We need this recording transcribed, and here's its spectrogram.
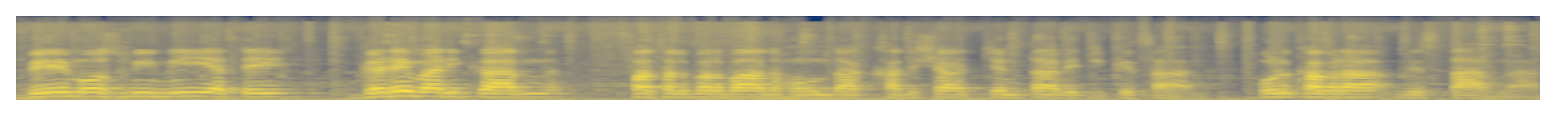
ਬੇਮੌਸਮੀ ਮੀਂਹ ਅਤੇ ਗੜੇਮਾਰੀ ਕਾਰਨ ਫਸਲ ਬਰਬਾਦ ਹੋਣ ਦਾ ਖਦਸ਼ਾ ਚਿੰਤਾ ਵਿੱਚ ਕਿਸਾਨ। ਹੁਣ ਖਬਰਾਂ ਵਿਸਤਾਰ ਨਾਲ।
